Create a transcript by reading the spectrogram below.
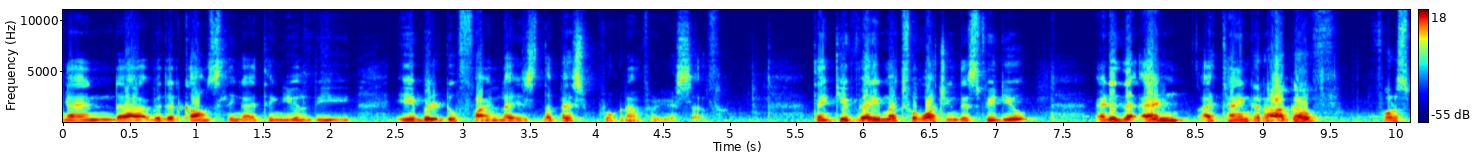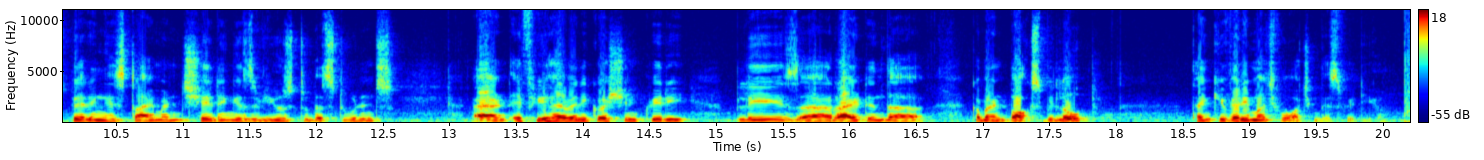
and uh, with that counseling I think you'll be able to finalize the best program for yourself. Thank you very much for watching this video and in the end I thank Raghav for sparing his time and sharing his views to the students and if you have any question query please uh, write in the comment box below. Thank you very much for watching this video.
